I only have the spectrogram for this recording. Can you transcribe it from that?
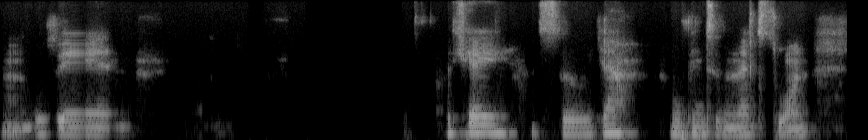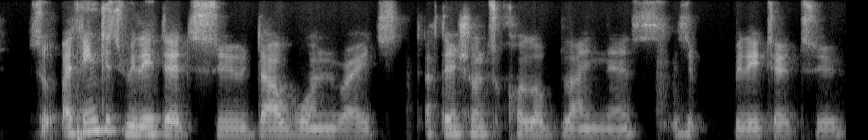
Moving. Okay, so yeah, moving to the next one. So I think it's related to that one, right? Attention to color blindness. Is it related to?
